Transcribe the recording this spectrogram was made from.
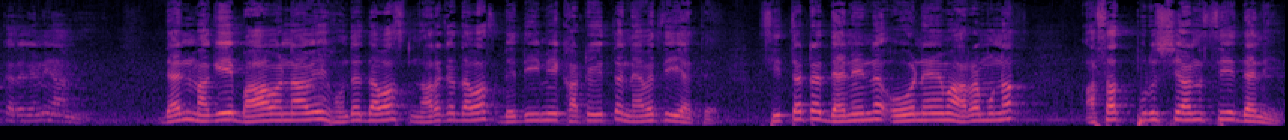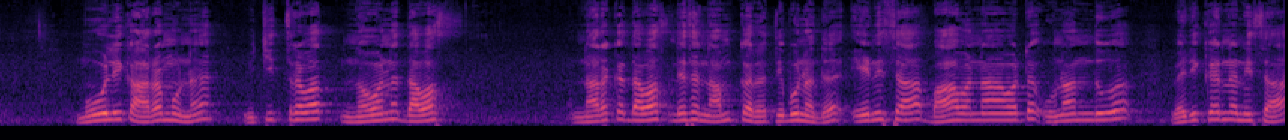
කරගෙන යමි. දැන් මගේ භාවනාවේ හොඳ දවස් නරක දවස් බෙදීමේ කටයුත්ත නැවතී ඇත. සිතට දැනෙන ඕනෑම අරමුණක් අසත්පුරුෂයන්සේ දැනේ. මූලික අරමුණ විචිත්‍රවත් නොවන දවස් නරක දවස් ලෙස නම් කර තිබුණද ඒ නිසා භාවනාවට උනන්දුව වැඩි කරන නිසා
